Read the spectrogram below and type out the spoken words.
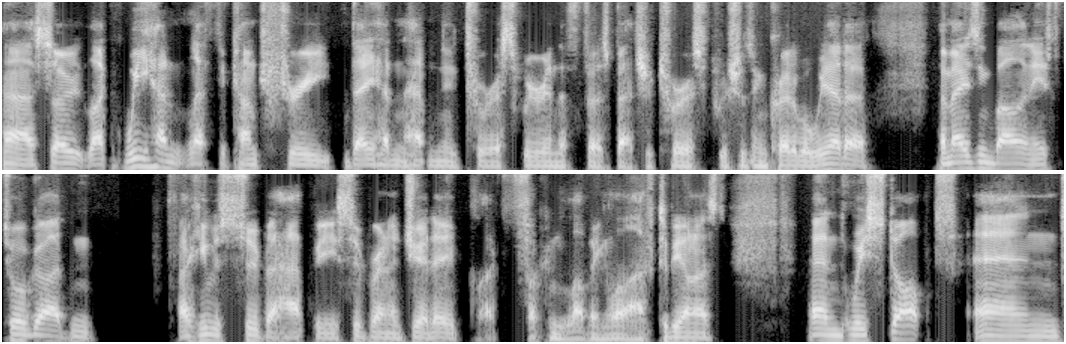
Uh, so like we hadn't left the country. They hadn't had any tourists. We were in the first batch of tourists, which was incredible. We had a amazing Balinese tour guide and like he was super happy, super energetic, like fucking loving life, to be honest. And we stopped and,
